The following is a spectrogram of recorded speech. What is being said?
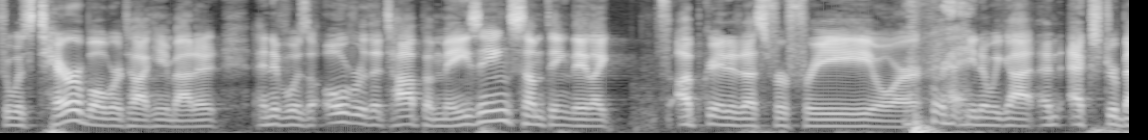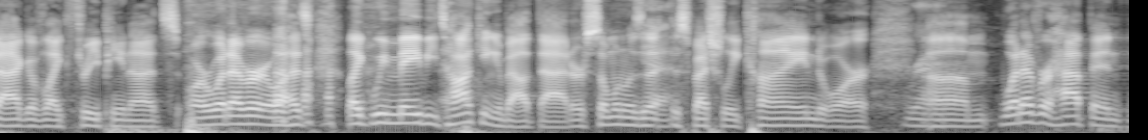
If it was terrible we're talking about it. And if it was over the top amazing something they like upgraded us for free or Right. you know we got an extra bag of like three peanuts or whatever it was like we may be talking about that or someone was Yeah. especially kind or Right. um, whatever happened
